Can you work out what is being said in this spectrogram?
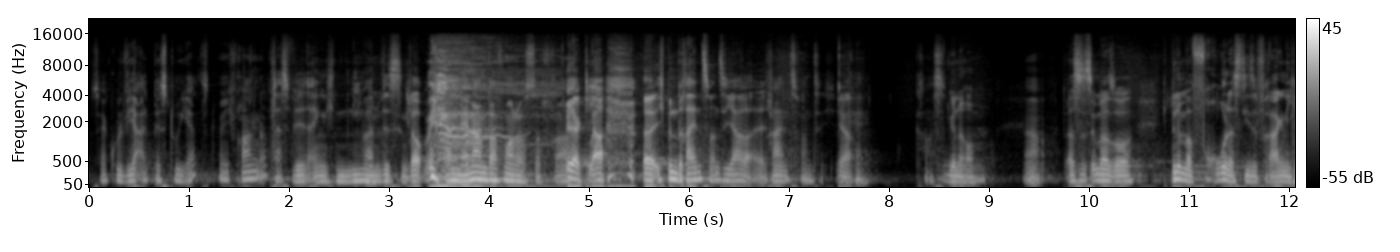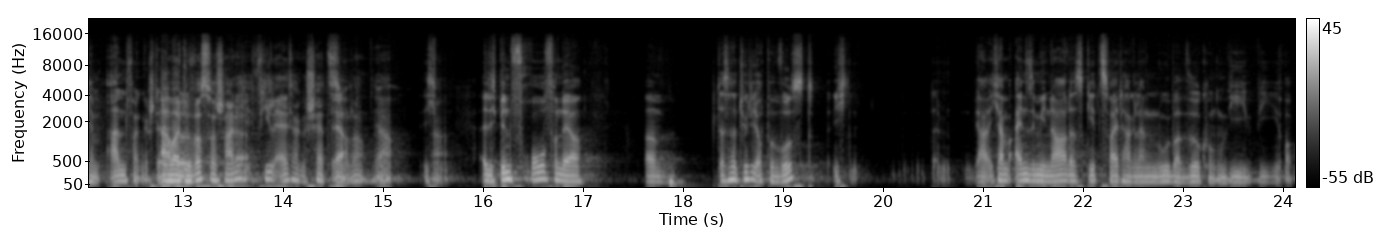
Sehr cool. Wie alt bist du jetzt, wenn ich fragen darf? Das will eigentlich niemand wissen, glaube ich. Bei Männern darf man das doch fragen. ja, klar. Äh, ich bin 23 Jahre alt. 23. Ja. Okay. Krass. Genau. Ja. Das ist immer so, ich bin immer froh, dass diese Frage nicht am Anfang gestellt Aber wird. du wirst wahrscheinlich viel älter geschätzt, ja, oder? Ja. Ich, ja. Also ich bin froh von der, ähm, das ist natürlich auch bewusst, ich, ja, ich habe ein Seminar, das geht zwei Tage lang nur über Wirkung. Wie, wie op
